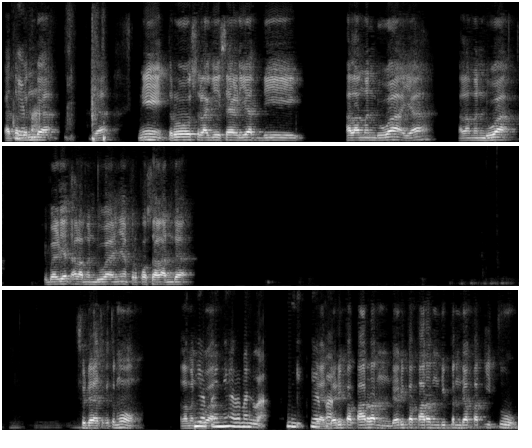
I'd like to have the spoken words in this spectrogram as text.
kata ya, benda Pak. ya nih terus lagi saya lihat di halaman dua ya halaman dua coba lihat halaman duanya proposal anda sudah ketemu halaman iya, dua. Iya, ini halaman dua. Ya, ya dari paparan dari paparan di pendapat itu.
